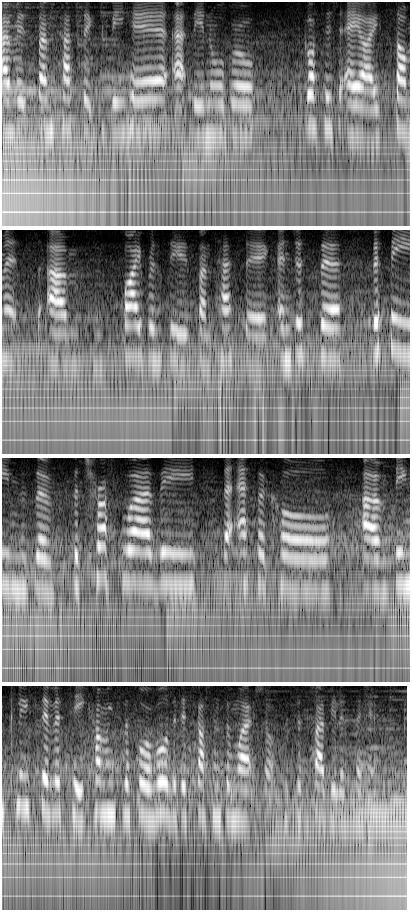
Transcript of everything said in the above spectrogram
Um, it's fantastic to be here at the inaugural Scottish AI Summit. Um, vibrancy is fantastic and just the, the themes of the trustworthy, the ethical, um, the inclusivity coming to the fore of all the discussions and workshops is just fabulous to hear.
